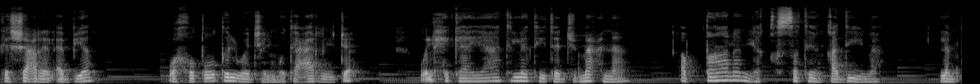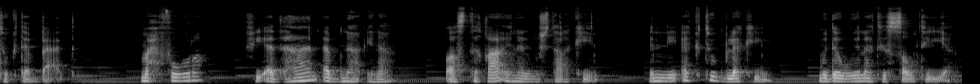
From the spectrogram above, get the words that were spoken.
كالشعر الأبيض وخطوط الوجه المتعرجة والحكايات التي تجمعنا ابطالا لقصة قديمة لم تكتب بعد محفورة في أذهان أبنائنا وأصدقائنا المشتركين. إني أكتب لك مدونتي الصوتية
